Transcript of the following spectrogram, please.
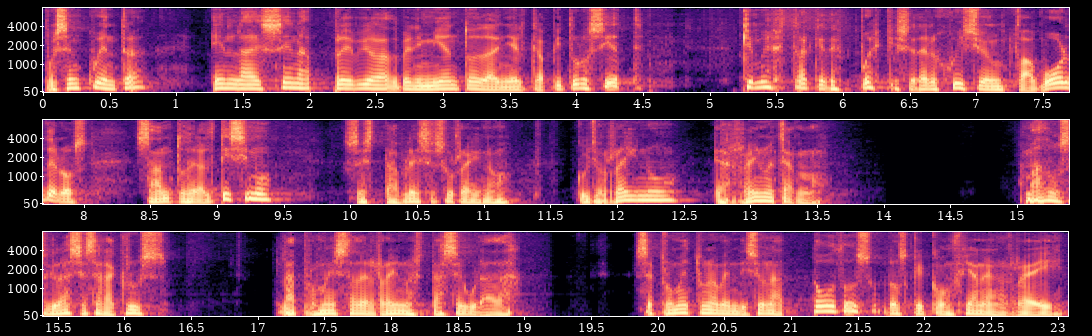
pues se encuentra en la escena previa al advenimiento de Daniel capítulo 7, que muestra que después que se da el juicio en favor de los santos del Altísimo, se establece su reino cuyo reino es reino eterno. Amados, gracias a la cruz, la promesa del reino está asegurada. Se promete una bendición a todos los que confían en el Rey,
